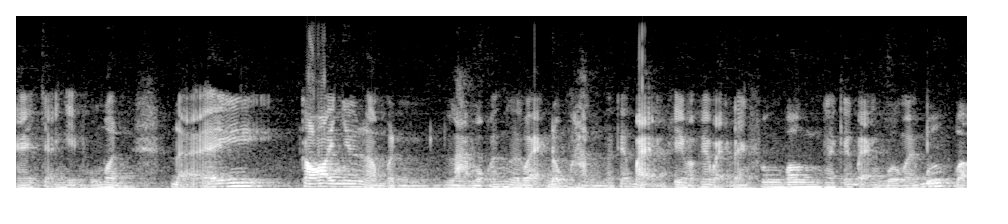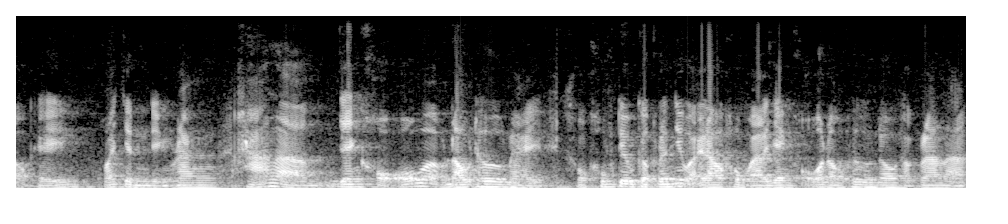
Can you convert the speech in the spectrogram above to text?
cái trải nghiệm của mình để coi như là mình là một cái người bạn đồng hành với các bạn khi mà các bạn đang phân vân hay các bạn vừa mới bước vào cái quá trình điền răng. Khá là gian khổ và đau thương này. Không không tiêu cực đến như vậy đâu, không phải là gian khổ và đau thương đâu. Thật ra là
